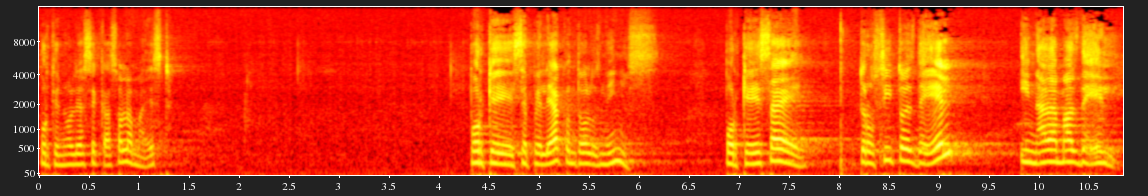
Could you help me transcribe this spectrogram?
porque no le hace caso a la maestra, porque se pelea con todos los niños, porque ese trocito es de él y nada más de él.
